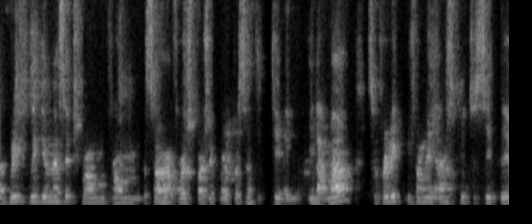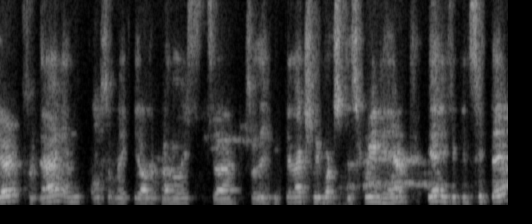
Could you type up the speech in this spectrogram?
a brief video message from, from the Sahara Forest Project representative in, in Amman. So Frederick, if I may ask you to sit there for that and also make the other panelists uh, so that you can actually watch the screen here. Yeah, if you can sit there.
